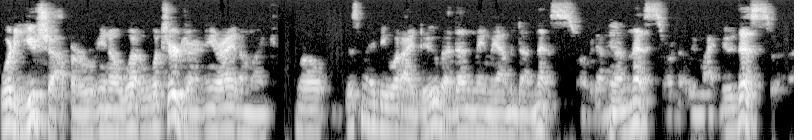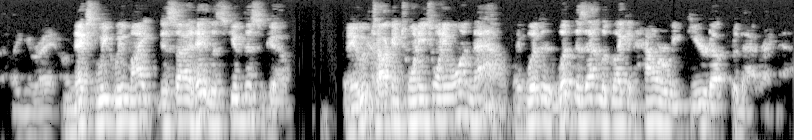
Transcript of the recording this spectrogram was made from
Where do you shop, or you know, what what's your journey, right? And I'm like, well, this may be what I do, but it doesn't mean we haven't done this, or we haven't Yeah. done this, or that we might do this, or. Like you're right. Next week we might decide, hey, let's give this a go. I mean, we're talking 2021 now. Like, what does, what does that look like, and how are we geared up for that right now?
